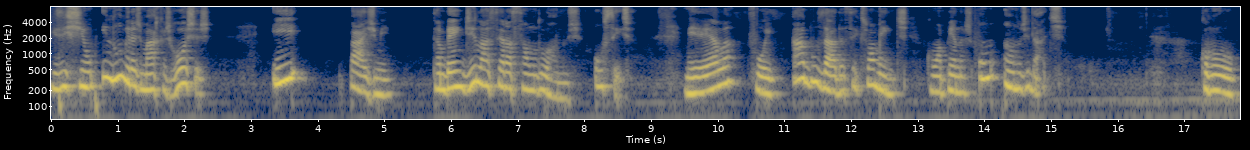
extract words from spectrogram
existiam inúmeras marcas roxas e, pasme, também dilaceração do ânus. Ou seja, Mirella foi abusada sexualmente com apenas um ano de idade. Como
